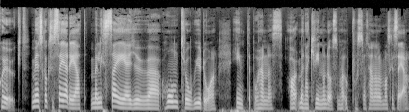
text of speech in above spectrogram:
sjukt. Men jag ska också säga det att Melissa är ju, eh, hon tror ju då inte på hennes, men den här kvinnan då som har uppfostrat henne eller vad man ska säga,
